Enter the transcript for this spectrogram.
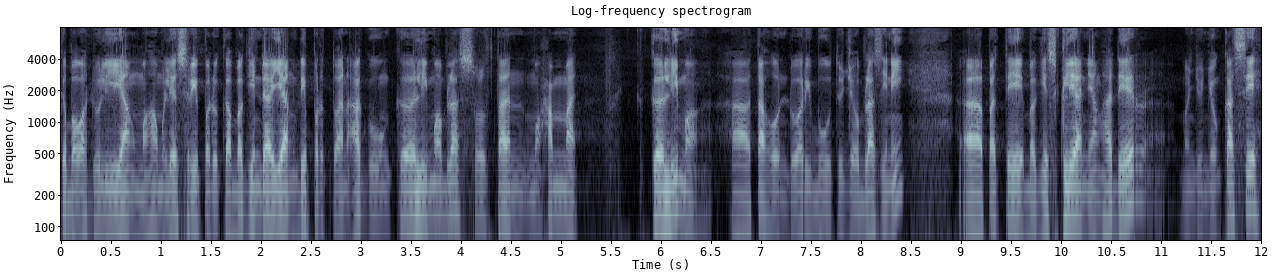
ke bawah duli Yang Maha Mulia Seri Paduka Baginda yang di-Pertuan Agong ke-15 Sultan Muhammad ke-5 uh, tahun 2017 ini. Uh, patik bagi sekalian yang hadir menjunjung kasih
